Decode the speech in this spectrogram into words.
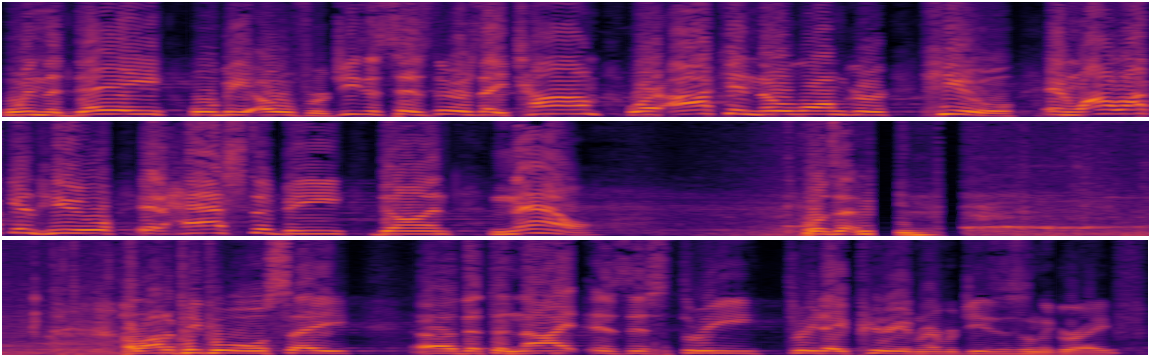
when the day will be over. Jesus says there is a time where I can no longer heal. And while I can heal, it has to be done now. What does that mean? A lot of people will say uh, that the night is this three three day period whenever Jesus is in the grave.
